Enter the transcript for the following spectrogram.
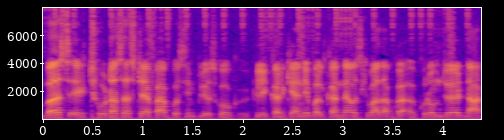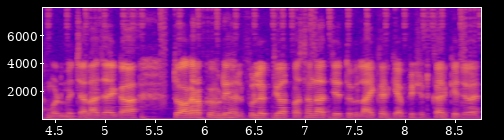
बस एक छोटा सा स्टेप है आपको सिंपली उसको क्लिक करके अनेबल करना है, उसके बाद आपका क्रोम जो है डार्क मोड में चला जाएगा. तो अगर आपको वीडियो हेल्पफुल लगती है और पसंद आती है तो लाइक करके अप्रिशिएट करके जो है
